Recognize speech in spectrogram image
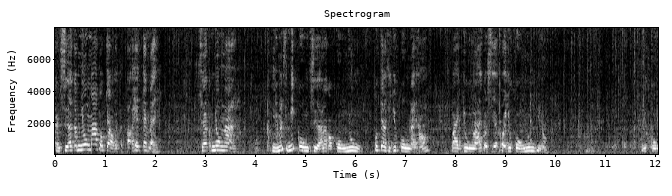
คันเสือกับยุงมากพวกเจ้าเอาเฮ็ดจังไดเสือกับยุงมากนี่มันสิมีกงเสือแล้วก็กงยุงพวกเจ้าสิอยู่กงไหนเอ๋อว่ายุงร้ายกว่าเสือคอยอยู่กงยุงพี่น้องอยู่กง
